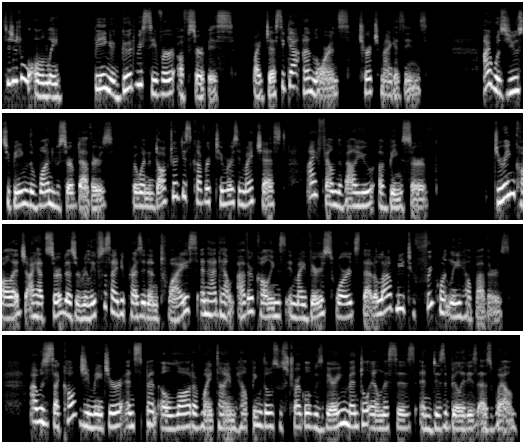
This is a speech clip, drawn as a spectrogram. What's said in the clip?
Digital Only Being a Good Receiver of Service by Jessica Ann Lawrence, Church Magazines. I was used to being the one who served others, but when a doctor discovered tumors in my chest, I found the value of being served. During college, I had served as a Relief Society president twice and had held other callings in my various wards that allowed me to frequently help others. I was a psychology major and spent a lot of my time helping those who struggle with varying mental illnesses and disabilities as well.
